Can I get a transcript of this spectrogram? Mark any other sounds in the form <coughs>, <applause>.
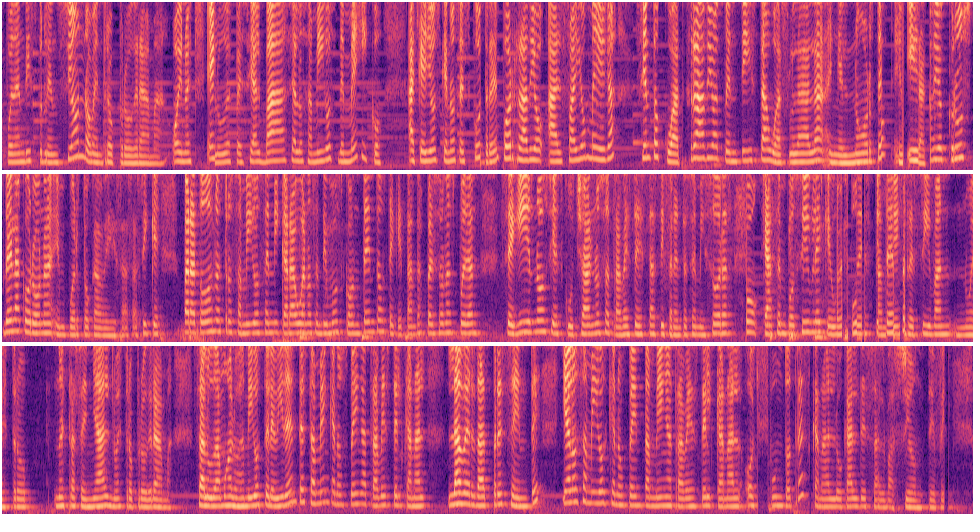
pueden disfrutar de nuestro programa. Hoy nuestro saludo especial va hacia los amigos de México aquellos que nos escuchen por Radio Alfa y Omega 104, Radio Adventista Huaslala en el norte y Radio Cruz de la Corona en Puerto Cabezas. Así que para todos nuestros amigos en Nicaragua nos sentimos contentos de que tantas personas puedan seguirnos y escucharnos a través de estas diferentes emisoras que hacen posible que ustedes también reciban nuestro nuestra señal, nuestro programa. Saludamos a los amigos televidentes también que nos ven a través del canal La Verdad Presente y a los amigos que nos ven también a través del canal 8.3, canal local de Salvación TV.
